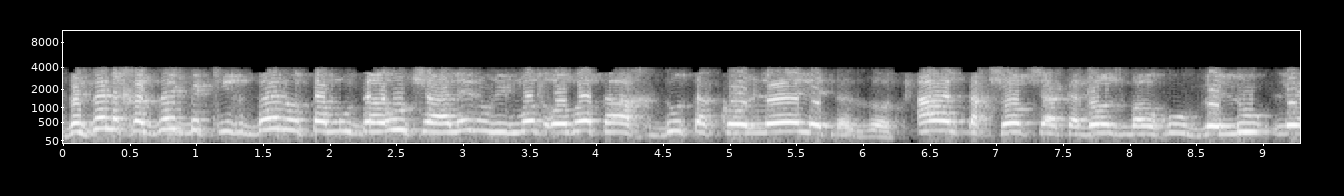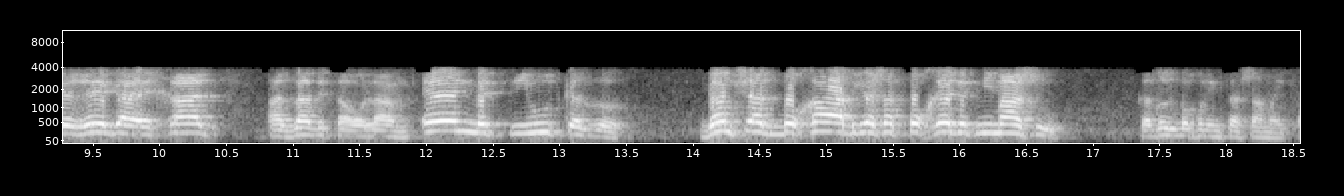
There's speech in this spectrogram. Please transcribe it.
וזה מחזק בקרבנו את המודעות שעלינו ללמוד אורות האחדות הכוללת הזאת. אל תחשוב שהקדוש ברוך הוא ולו לרגע אחד עזב את העולם. אין מציאות כזאת. גם כשאת בוכה בגלל שאת פוחדת ממשהו, הקדוש ברוך הוא נמצא שם איתך.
